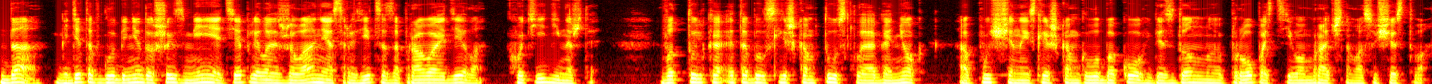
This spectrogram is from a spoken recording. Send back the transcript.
Да, где-то в глубине души змея теплилось желание сразиться за правое дело, хоть единожды. Вот только это был слишком тусклый огонек, опущенный слишком глубоко в бездонную пропасть его мрачного существа.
